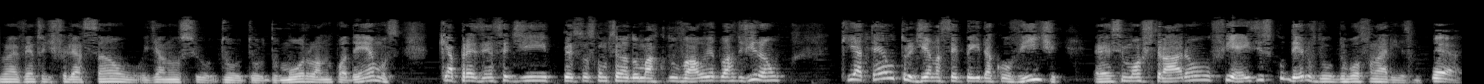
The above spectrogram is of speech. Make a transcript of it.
no evento de filiação e de anúncio do, do, do, Moro lá no Podemos, que a presença de pessoas como o senador Marco Duval e Eduardo Girão, que até outro dia na CPI da Covid eh, se mostraram fiéis escudeiros do, do bolsonarismo. É,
